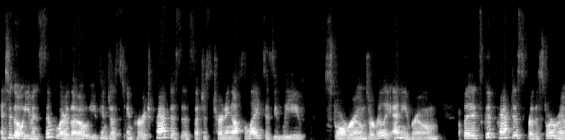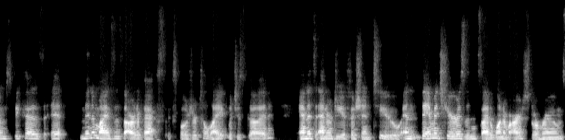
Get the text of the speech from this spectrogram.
And to go even simpler though, you can just encourage practices such as turning off the lights as you leave storerooms or really any room. But it's good practice for the storerooms because it minimizes the artifacts exposure to light, which is good. And it's energy efficient too. And the image here is inside of one of our storerooms.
